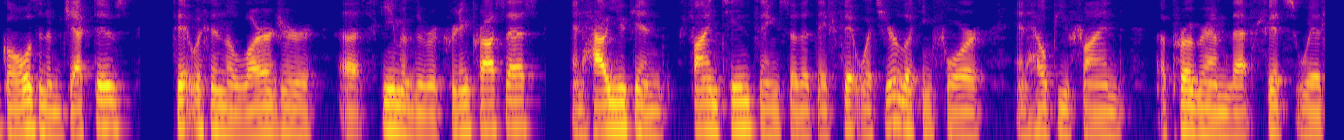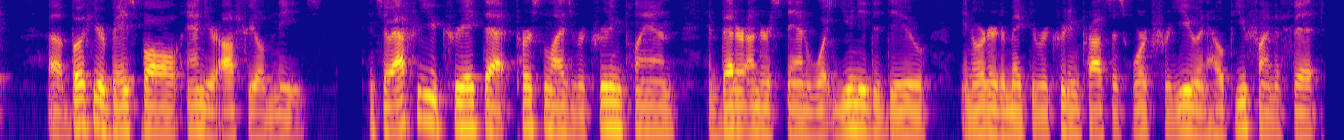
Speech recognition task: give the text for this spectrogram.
goals and objectives fit within the larger uh, scheme of the recruiting process, and how you can fine tune things so that they fit what you're looking for and help you find a program that fits with uh, both your baseball and your off field needs. And so after you create that personalized recruiting plan and better understand what you need to do in order to make the recruiting process work for you and help you find a fit,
